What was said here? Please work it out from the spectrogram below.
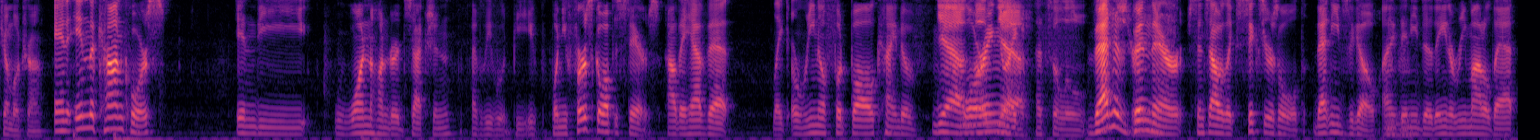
jumbotron. and in the concourse, in the 100 section, I believe it would be, when you first go up the stairs, how they have that, like, arena football kind of Yeah, the- flooring. yeah, like, that's a little. That has been there since I was like six years old. That needs to go. I Mm-hmm. think they need to they need to remodel that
